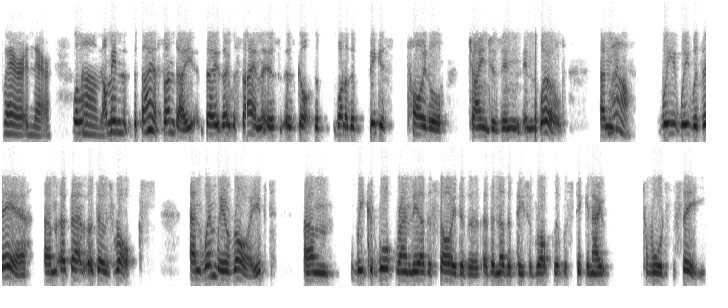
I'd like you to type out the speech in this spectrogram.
flair in there. Well, um, I mean, the Bay of Fundy, they, they were saying, has, has got the, one of the biggest tidal changes in, in the world. And wow. we, we were there um, at, at, those rocks. And when we arrived, um, we could walk around the other side of, a, of another piece of rock that was sticking out towards the sea.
